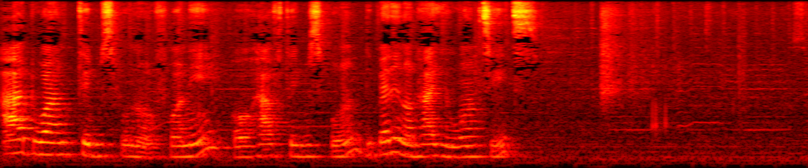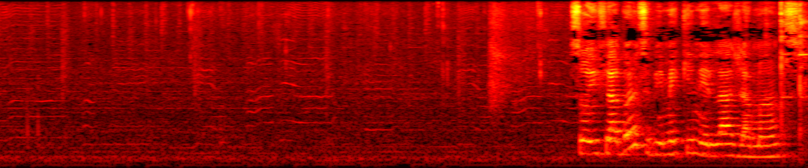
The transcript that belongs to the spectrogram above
add one tablespoon of honey or half tablespoon depending on how you want it So if you are going to be making a large amount,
